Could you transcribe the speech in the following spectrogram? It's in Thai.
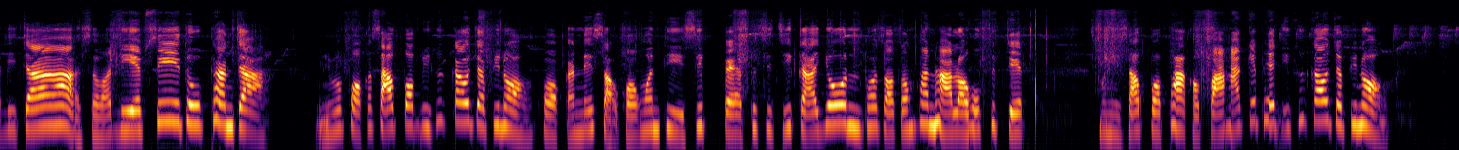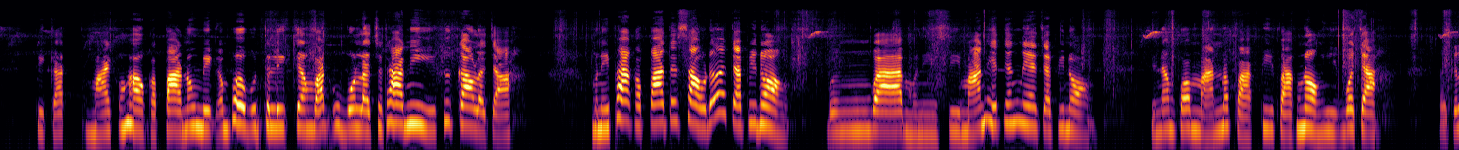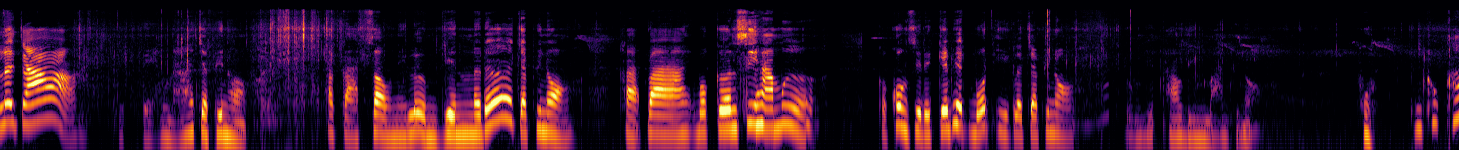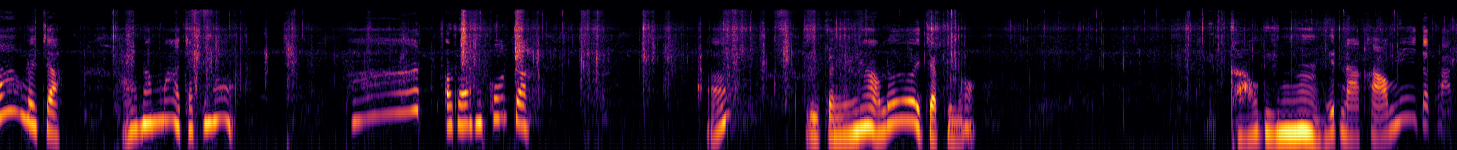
สวัสดีจ้า สวัสดีเอฟซีทุกท่านจ้าวันนี้มาพอกับสาวป๊อบอีกคือเก้าจ้าพี่น้องพอกันในเสาร์ของวันที่ 18 พฤศจิกายน พศ 2567วันนี้สาวป๊อบพาเขาป่าหาเก็บเห็ดอีกคือเก้าจ้าพี่น้องพิกัดหมายของเฮากับป่าน้องเมกอำเภอบุญทลิกจังหวัดอุบลราชธานีคือเก้าละจ้าวันนี้พาเขาป่าแต่เสาร์เด้อจ้าพี่น้องเบิ่งว่าวันนี้สีมานเห็ดยังแน่จ้าพี่น้องสินำความหมานมาฝากพี่ฝากน้องอีกว่าจ้า กันเลยจ้าแดงนะจ้ะพี่น้อง อากาศเสาร์นี้เริ่มเย็นแล้วเด้อจ้ะพี่น้องขาดว่าบ่เกินสี่ห้ามือก็คงสิได้เก็บเห็ดบดอีกแล้วจ้ะพี่น้องลงเห็ดข้าวดินบานพี่น้องโหเป็นข้าวๆเลยจ้ะเอาน้ำมาจ้ะพี่น้องพัดเอาดอกให้ก้นจ้ะเอาดูกันเงาวๆเลยจ้ะพี่น้องเห็ดขาวดินเห็ดหนาขาวมีแตะคั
